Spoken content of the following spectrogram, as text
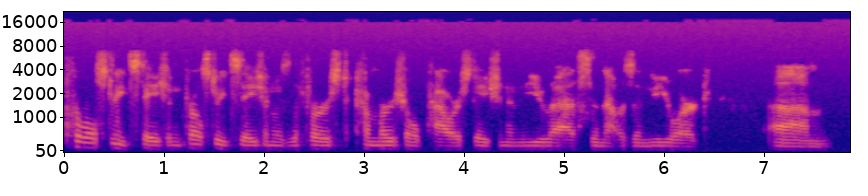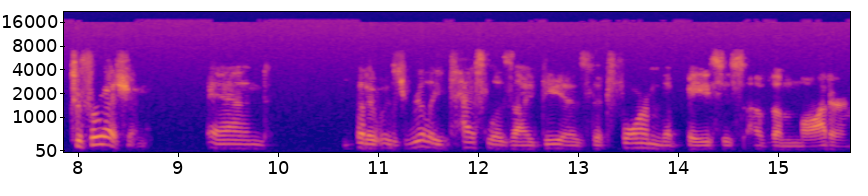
Pearl Street Station. Pearl Street Station was the first commercial power station in the U.S., and that was in New York, um, to fruition. And but it was really Tesla's ideas that formed the basis of the modern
